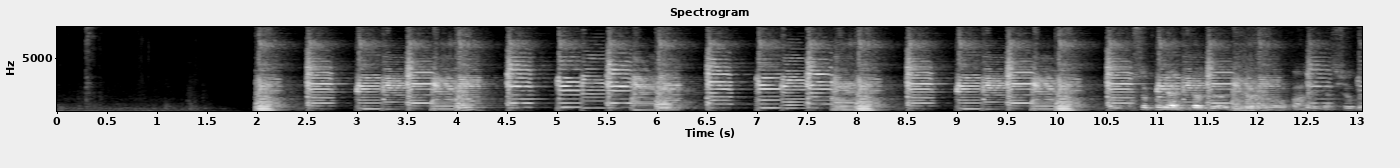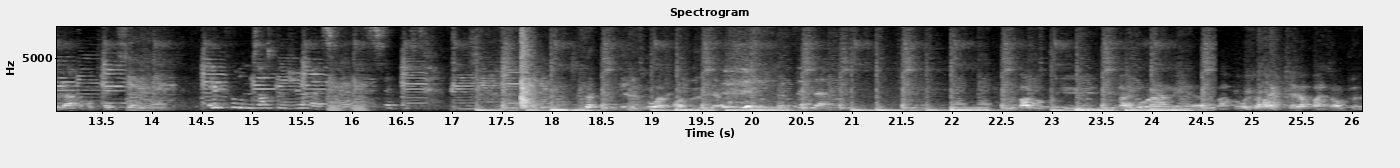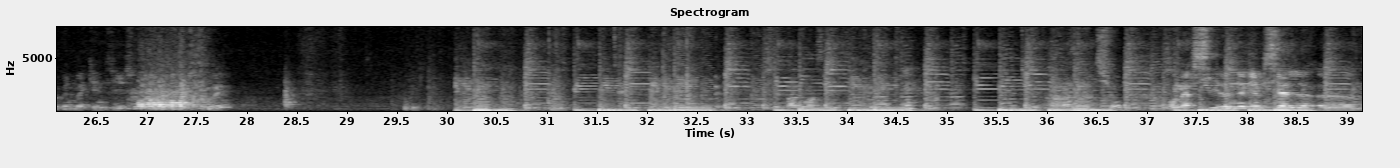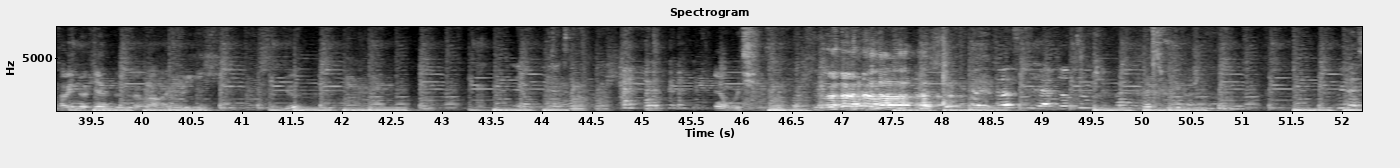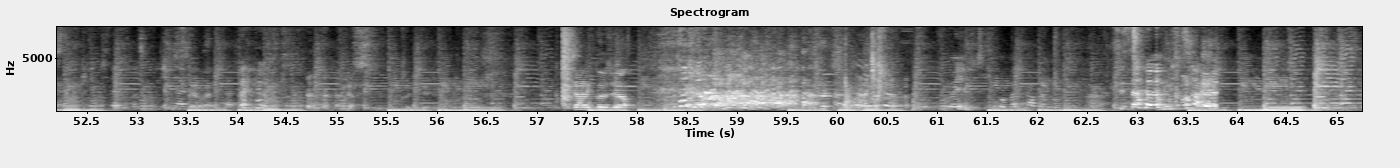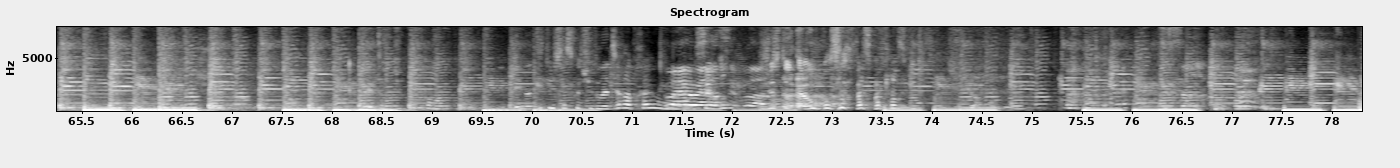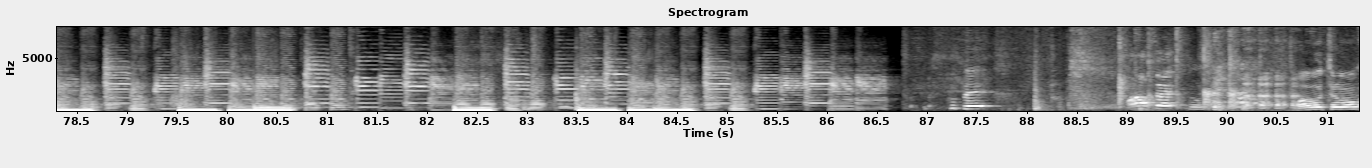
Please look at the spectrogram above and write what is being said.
Pour ce premier épisode nous allons parler bien sûr de la rentrée de série. Et pour nous introduire à cette- cette petite... Et le mot à dire. C'est ça. On parle beaucoup du pingouin, mais euh, par rapport aux autres acteurs, par exemple Ben McKenzie, ce que j'ai trouvé. C'est pas loin, c'est On remercie le 9e ciel, euh, Paris 9e, de nous avoir accueillis. C'est Dieu. Et on vous dit à la prochaine. Et on vous dit. Merci, à bientôt, je sais pas. C'est le causeur. Vous voyez tout ce qu'il faut pas faire maintenant. C'est ça. Elodie, tu sais ce que tu dois dire après ou Ouais, ouais, c'est non, bon c'est bon. Juste au cas où qu'on se fasse pas 15 minutes. Tout le monde.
